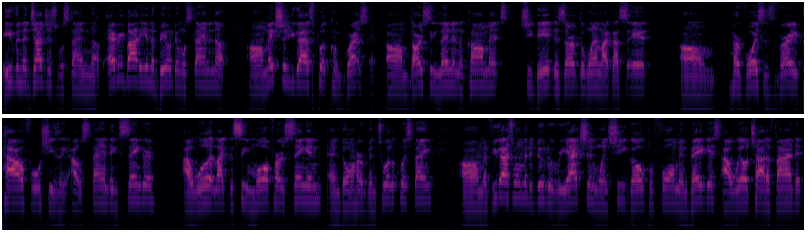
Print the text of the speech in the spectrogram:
Even the judges were standing up. Everybody in the building was standing up. Um, make sure you guys put congrats, um, Darci Lynne in the comments. She did deserve the win, like I said. Um, her voice is very powerful. She's an outstanding singer. I would like to see more of her singing and doing her ventriloquist thing. Um, if you guys want me to do the reaction when she go perform in Vegas, I will try to find it.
